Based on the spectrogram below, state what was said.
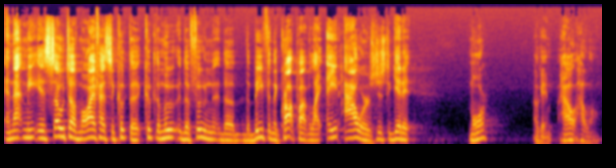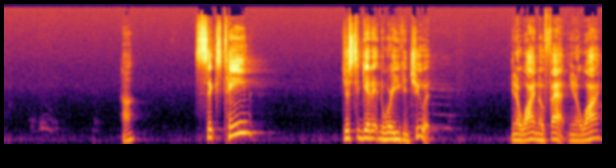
and that meat is so tough. My wife has to cook the cook the the food, the the beef in the crock pot for like eight hours just to get it. More? Okay. How how long? Huh? Sixteen? Just to get it to where you can chew it. You know why? No fat. You know why?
